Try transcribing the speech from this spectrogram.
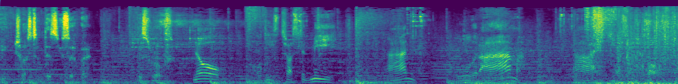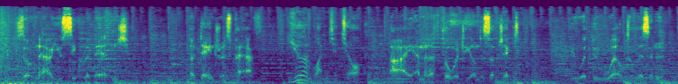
He trusted this usurper, this Hrolf. No, Aldis trusted me. And, all that I am, I trust Paul. So now you seek revenge. A dangerous path. You're one to talk. I am an authority on the subject. Would do well to listen.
